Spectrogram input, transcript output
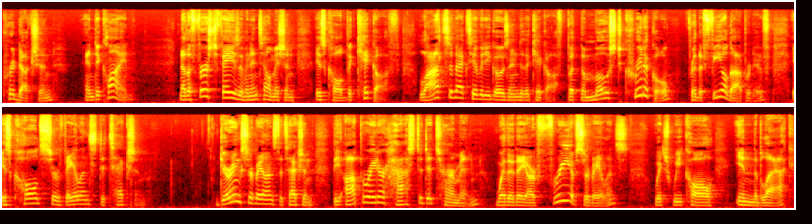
production, and decline. Now, the first phase of an intel mission is called the kickoff. Lots of activity goes into the kickoff, but the most critical for the field operative is called surveillance detection. During surveillance detection, the operator has to determine whether they are free of surveillance, which we call in the black,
